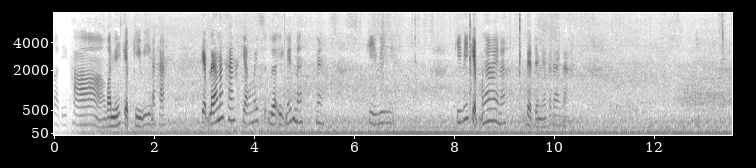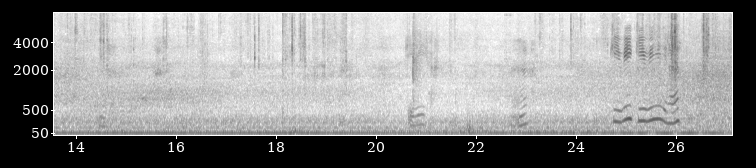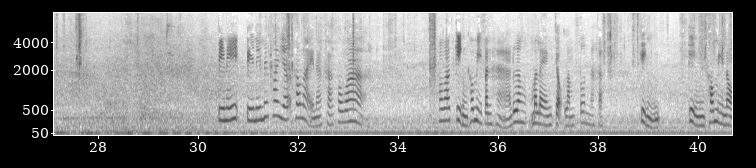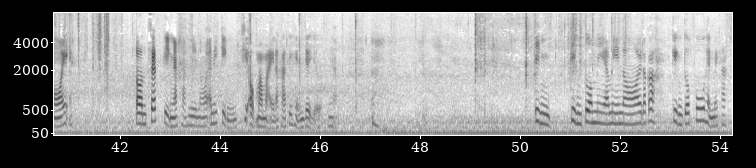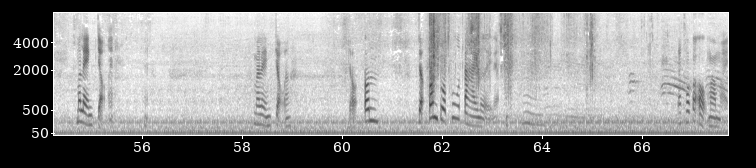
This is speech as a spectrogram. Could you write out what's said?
สวัสดีค่ะ วันนี้เก็บกีวีนะคะ เก็บแล้วนะคะ ยังไม่เหลืออีกนิดนะเนี่ยกีวีกีวีเก็บง่ายนะ เด็ดอย่างเงี้ยก็ได้นะกีวีค่ะอะกีวีกีวีนะ ปีนี้ปีนี้ไม่ค่อยเยอะเท่าไหร่นะคะ เพราะว่า เพราะว่ากิ่งเขามีปัญหาเรื่องแมลงเจาะลำต้นนะคะ กิ่งกิ่งเขามีน้อย ตอนเซตกิ่งนะคะ มีน้อย อันนี้กิ่งที่ออกมาใหม่นะคะ ที่เห็นเยอะๆเนี่ยกิ่งกิ่งตัวเมียมีน้อย แล้วก็กิ่งตัวผู้เห็นไหมคะแมลงเจาะอะแมลงเจาะ จาะต้น เจาะต้นตัวผู้ตายเลยเนี่ยอืมแล้วเขาก็ออกมาใหม่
